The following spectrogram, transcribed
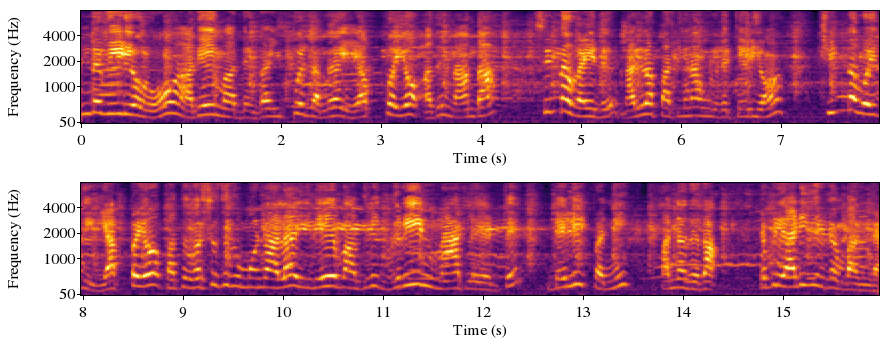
இந்த வீடியோவும் அதே மாதிரி தான் இப்போ இல்லைங்க எப்பயோ அது நான் தான் சின்ன வயது நல்லா பார்த்தீங்கன்னா உங்களுக்கு தெரியும். சின்ன வயது எப்பயோ பத்து வருஷத்துக்கு முன்னால் இதே மாதிரி க்ரீன் மேட்டில் எடுத்து டெலீட் பண்ணி பண்ணது தான் எப்படி அடிக்கிருக்கேன் பாருங்க.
